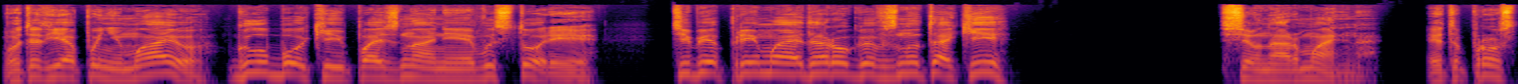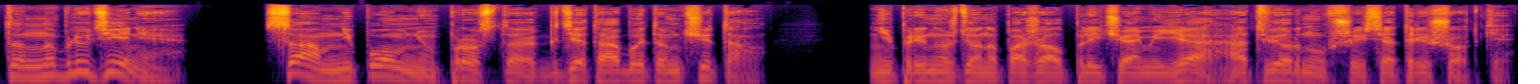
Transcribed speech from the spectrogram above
Вот это я понимаю, глубокие познания в истории. Тебе прямая дорога в знатоки? Все нормально. Это просто наблюдение. Сам не помню, просто где-то об этом читал. Непринужденно пожал плечами я, отвернувшись от решетки.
